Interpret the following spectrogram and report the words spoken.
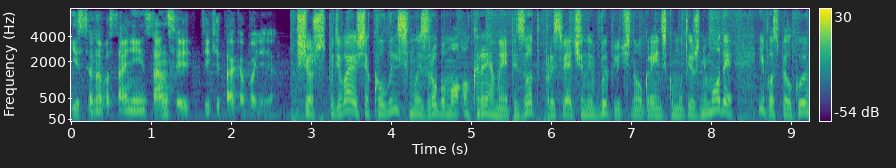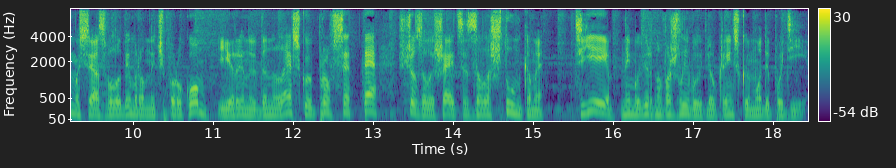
істина в останній інстанції тільки так або ніяк. Що ж, сподіваюся, колись ми зробимо окремий епізод, присвячений виключно українському тижню моди, і поспілкуємося з Володимиром Нечипоруком і Іриною Данилевською про все те, що залишається залишається лаштунками цієї неймовірно важливої для української моди події.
